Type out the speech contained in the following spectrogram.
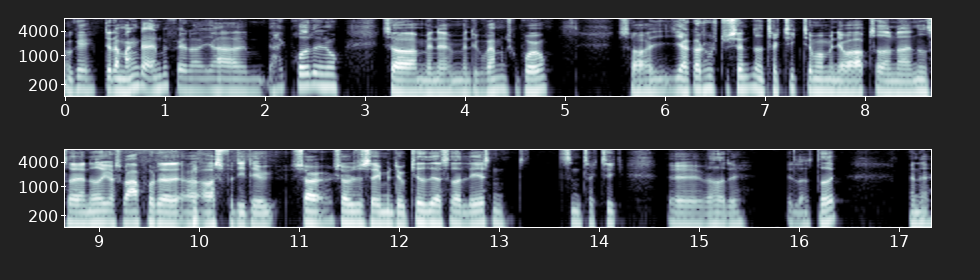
Okay, det er der mange, der anbefaler. Jeg har, jeg har ikke prøvet det endnu, så, men, øh, men det kunne være, man skulle prøve. Så jeg kan godt huske, du sendte noget taktik til mig, men jeg var optaget af noget andet, så jeg nåede ikke at svare på det, og også fordi det er jo, sorry, sorry to say, men det er jo kedeligt at sidde og læse en sådan en taktik, øh, hvad hedder det, et eller andet sted, ikke? Men øh,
